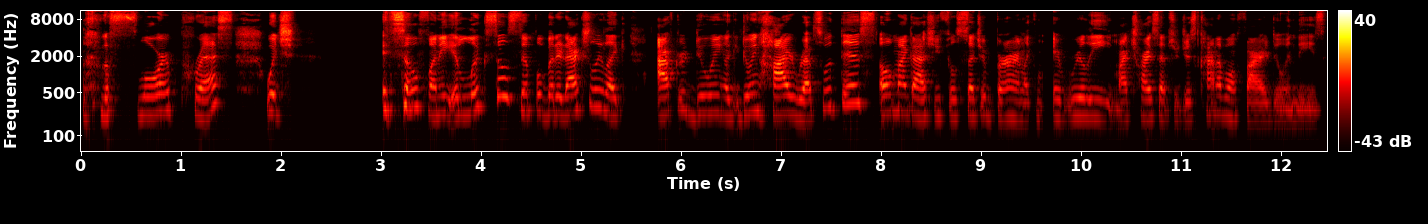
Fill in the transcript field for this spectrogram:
the floor press, which it's so funny. It looks so simple, but it actually like after doing like doing high reps with this, oh my gosh, you feel such a burn. Like it really my triceps are just kind of on fire doing these.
